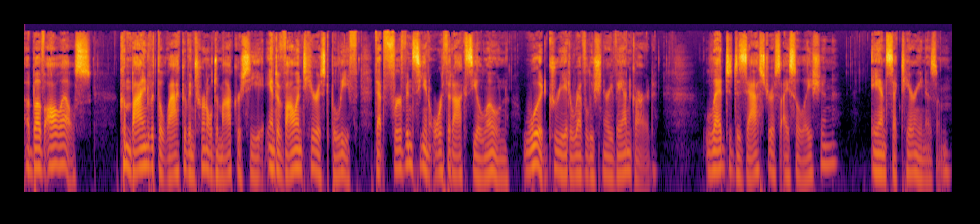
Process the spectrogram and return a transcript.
above all else, combined with the lack of internal democracy and a volunteerist belief that fervency and orthodoxy alone would create a revolutionary vanguard, led to disastrous isolation and sectarianism.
